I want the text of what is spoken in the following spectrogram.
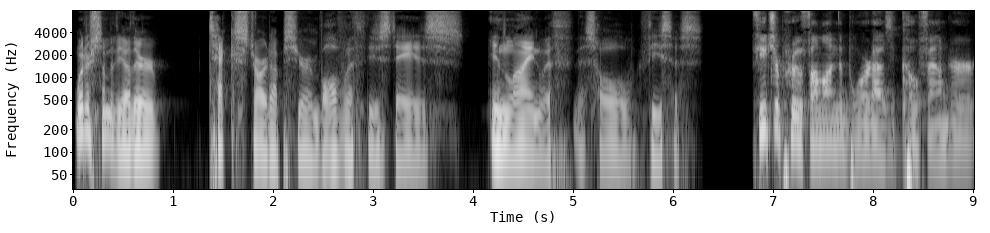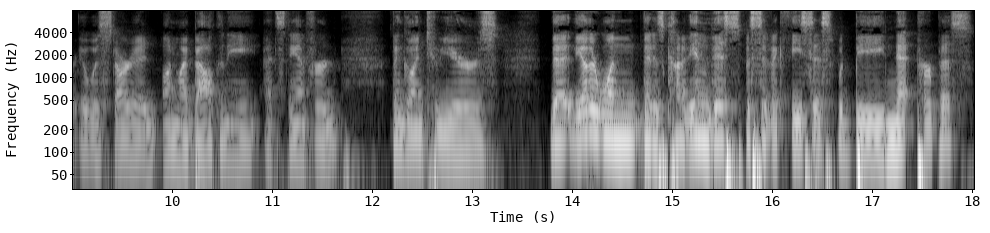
What are some of the other tech startups you're involved with these days in line with this whole thesis? Futureproof, I'm on the board. I was a co founder. It was started on my balcony at Stanford. Been going two years. The, the other one that is kind of in this specific thesis would be Net Purpose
